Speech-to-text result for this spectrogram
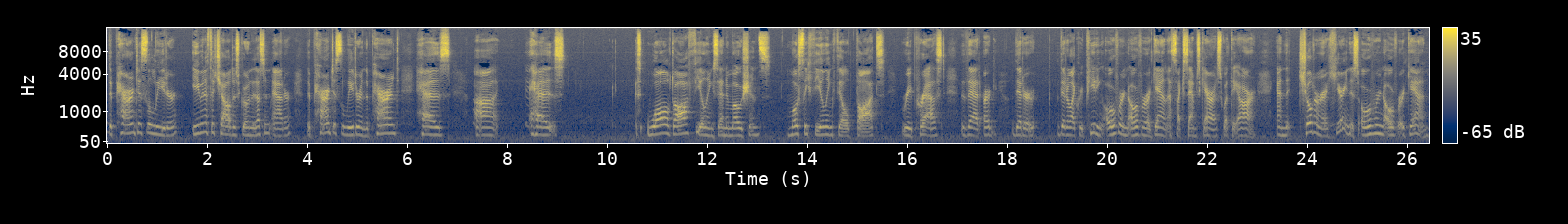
the parent is the leader. Even if the child is grown, it doesn't matter. The parent is the leader, and the parent has uh, has walled off feelings and emotions, mostly feeling filled thoughts, repressed that are that are that are like repeating over and over again. That's like samskaras, what they are. And the children are hearing this over and over again.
